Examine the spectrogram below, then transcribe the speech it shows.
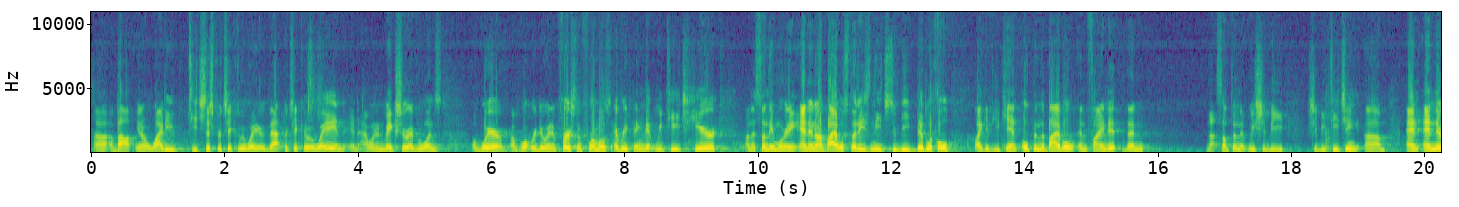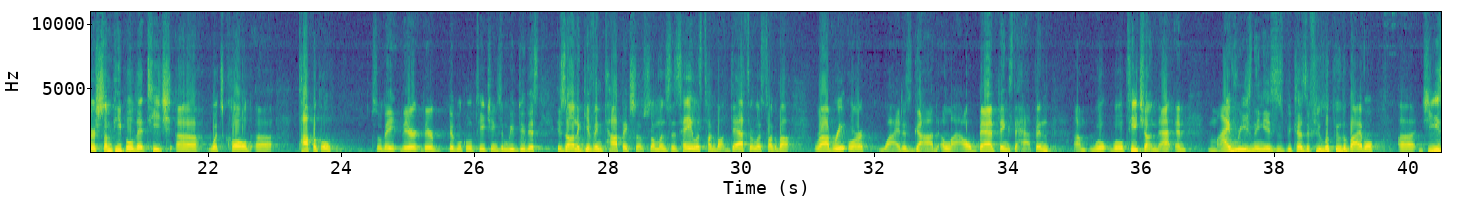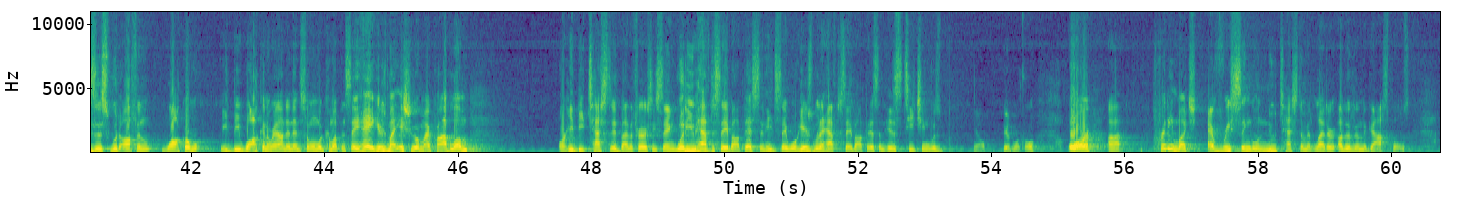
uh, about, you know, why do you teach this particular way or that particular way, and, and I wanted to make sure everyone's aware of, of what we're doing. And first and foremost, everything that we teach here on a Sunday morning and in our Bible studies needs to be biblical. Like if you can't open the Bible and find it, then not something that we should be should be teaching. Um, and and there are some people that teach uh, what's called uh, topical. So they their their biblical teachings, and we do this is on a given topic. So if someone says, "Hey, let's talk about death," or "Let's talk about robbery," or "Why does God allow bad things to happen?" Um, we'll we'll teach on that. And my reasoning is is because if you look through the Bible, uh, Jesus would often walk. Or he'd be walking around, and then someone would come up and say, "Hey, here's my issue or my problem." or he'd be tested by the Pharisees saying, What do you have to say about this? And he'd say, Well, here's what I have to say about this. And his teaching was biblical. Or uh, pretty much every single New Testament letter, other than the Gospels,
